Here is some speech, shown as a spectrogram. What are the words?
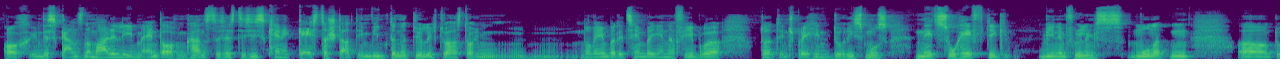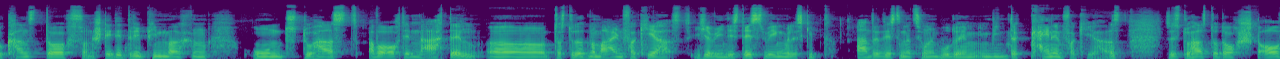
auch in das ganz normale Leben eintauchen kannst. Das heißt, es ist keine Geisterstadt im Winter natürlich. Du hast auch im November, Dezember, Jänner, Februar dort entsprechend Tourismus. Nicht so heftig wie in den Frühlingsmonaten. Äh, du kannst auch so einen Städtetrip hinmachen und du hast aber auch den Nachteil, äh, dass du dort normalen Verkehr hast. Ich erwähne das deswegen, weil es gibt andere Destinationen, wo du im Winter keinen Verkehr hast. Das heißt, du hast dort auch Stau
